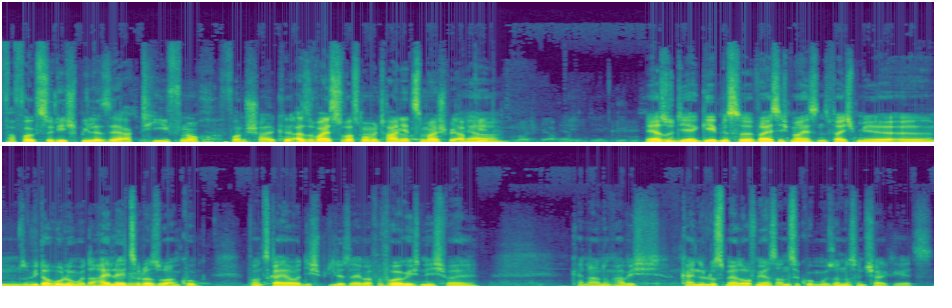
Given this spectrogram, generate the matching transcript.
verfolgst du die Spiele sehr aktiv noch von Schalke? Also weißt du, was momentan jetzt zum Beispiel abgeht? Ja. Ja, so die Ergebnisse weiß ich meistens, weil ich mir ähm, so Wiederholungen oder Highlights Mhm. oder so angucke. Von Sky, aber die Spiele selber verfolge ich nicht, weil, keine Ahnung, habe ich keine Lust mehr darauf, mir das anzugucken, besonders wenn Schalke jetzt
